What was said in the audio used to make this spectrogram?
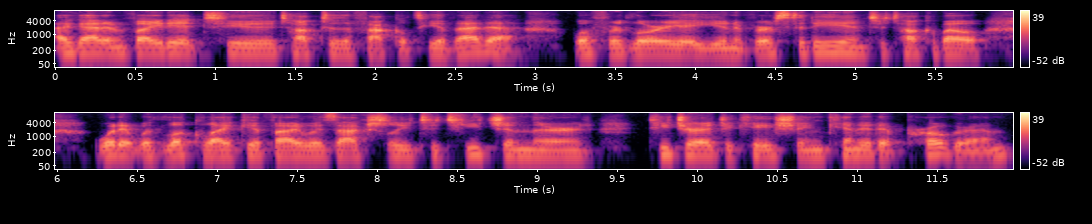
I got invited to talk to the Faculty of Ed at Wilfrid Laurier University and to talk about what it would look like if I was actually to teach in their teacher education candidate program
